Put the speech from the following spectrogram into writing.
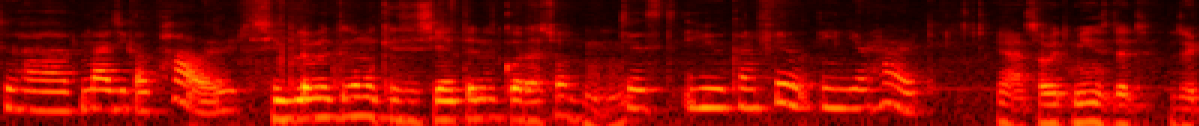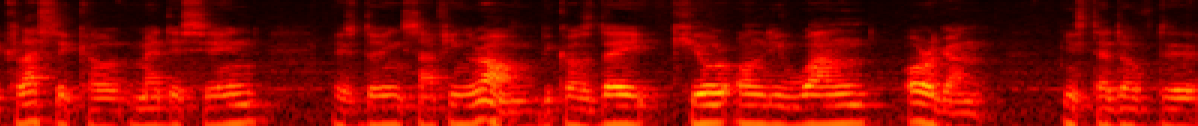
to have magical powers. Simplemente como que se siente en el corazón. Mhm. Just you can feel in your heart. Yeah, so it means that the classical medicine is doing something wrong because they cure only one organ instead of the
